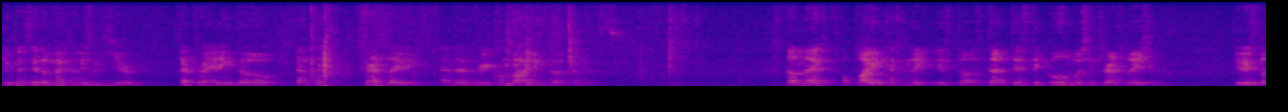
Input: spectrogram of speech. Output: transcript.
You can see the mechanism here, separating the sentence, translating, and then recombining the sentence. The next applied technique is the statistical machine translation. It is the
